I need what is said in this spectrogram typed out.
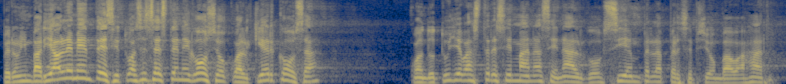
Pero invariablemente, si tú haces este negocio o cualquier cosa, cuando tú llevas tres semanas en algo, siempre la percepción va a bajar.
